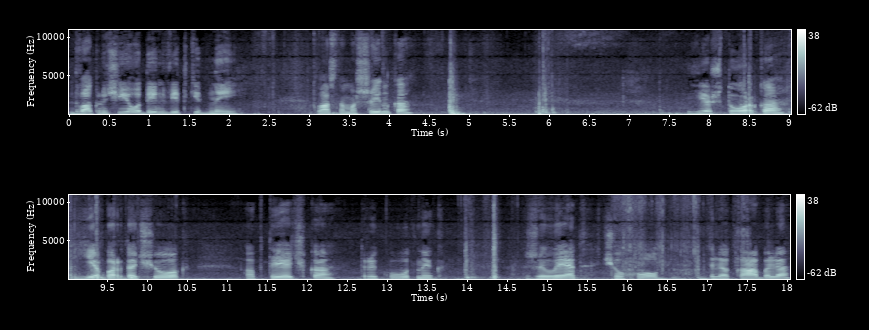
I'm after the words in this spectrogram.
Два ключі, один відкидний. Класна машинка. Є шторка, є бардачок, аптечка, трикутник, жилет, чохол для кабеля,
